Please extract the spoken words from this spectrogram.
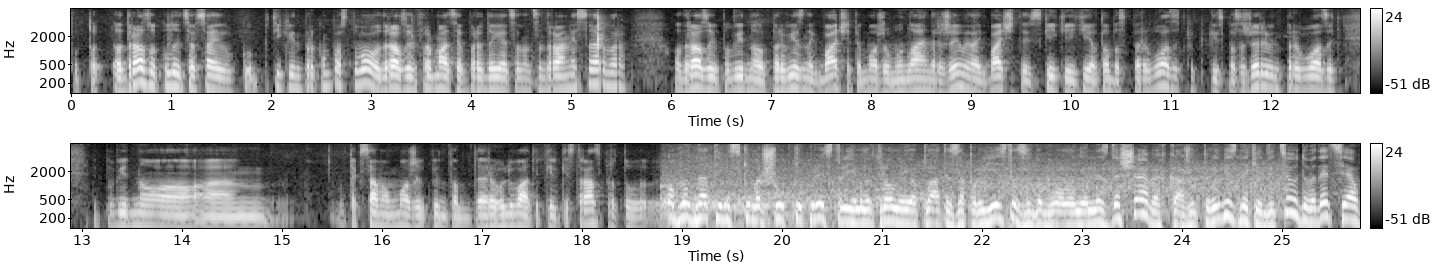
Тобто одразу, коли це все тільки він прокомпостував, одразу інформація передається на центральний сервер. Одразу, відповідно, перевізник бачити, може в онлайн режимі навіть бачити, скільки який автобус перевозить, кількість пасажирів він перевозить. Відповідно, ем, так само може відповідно там регулювати кількість транспорту. Обладнати міські маршрутки пристроєм електронної оплати за проїзд задоволення не з дешевих, кажуть перевізники. Для цього доведеться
